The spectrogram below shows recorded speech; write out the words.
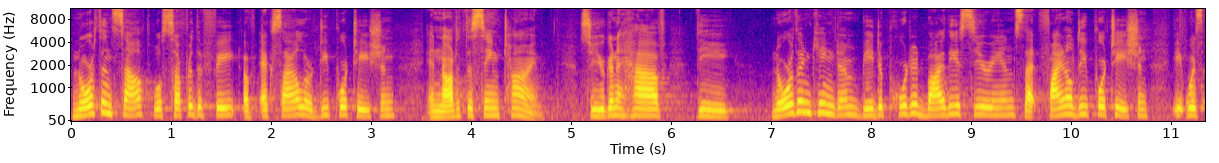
north and south, will suffer the fate of exile or deportation and not at the same time. So you're going to have the northern kingdom be deported by the Assyrians, that final deportation. It was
